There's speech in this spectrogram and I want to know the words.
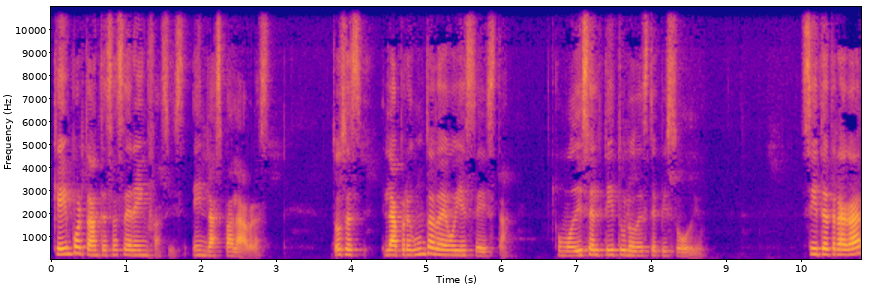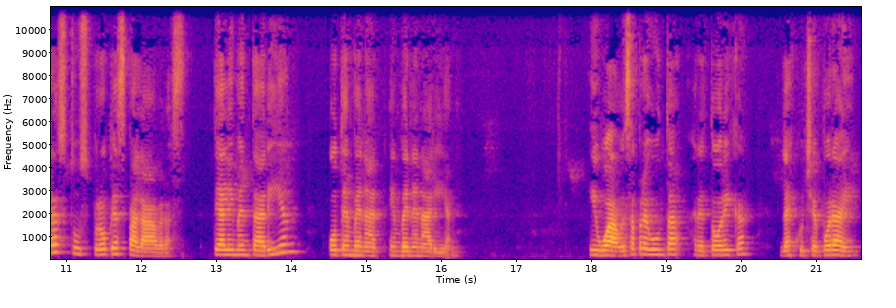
qué importante es hacer énfasis en las palabras. Entonces, la pregunta de hoy es esta, como dice el título de este episodio. Si te tragaras tus propias palabras, ¿te alimentarían o te envenenarían? Y wow, esa pregunta retórica la escuché por ahí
